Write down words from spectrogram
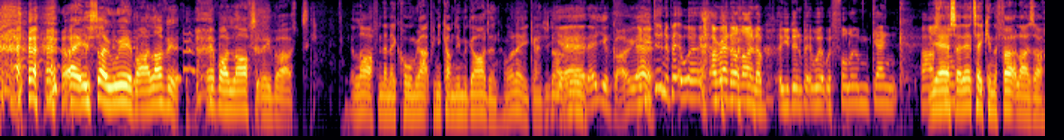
that it's so weird, but I love it. Everyone laughs at me, but I I laugh, and then they call me up. Can you come to my garden? Well, there you go. Do you know what I yeah, mean? there you go. Are you doing a bit of work? I read online. Are are you doing a bit of work with Fulham, Genk, Arsenal? Yeah, so they're taking the fertilizer.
